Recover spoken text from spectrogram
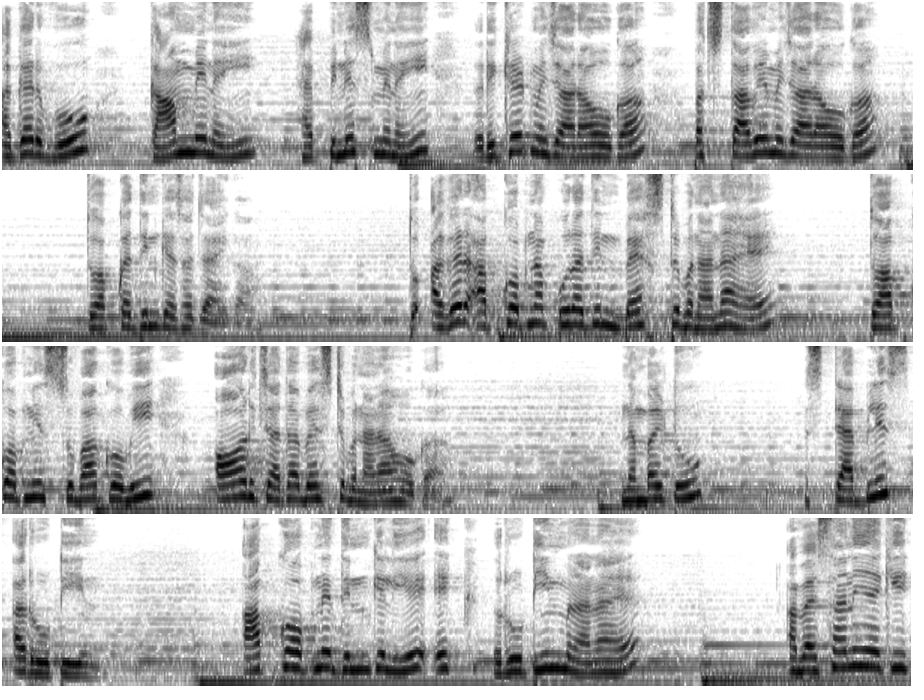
अगर वो काम में नहीं हैप्पीनेस में नहीं रिग्रेट में जा रहा होगा, पछतावे में जा रहा होगा तो आपका दिन कैसा जाएगा? तो अगर आपको अपना पूरा दिन बेस्ट बनाना है तो आपको अपनी सुबह को भी और ज़्यादा बेस्ट बनाना होगा। Number two establish a routine आपको अपने दिन के लिए एक रूटीन बनाना है अब ऐसा नहीं है कि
